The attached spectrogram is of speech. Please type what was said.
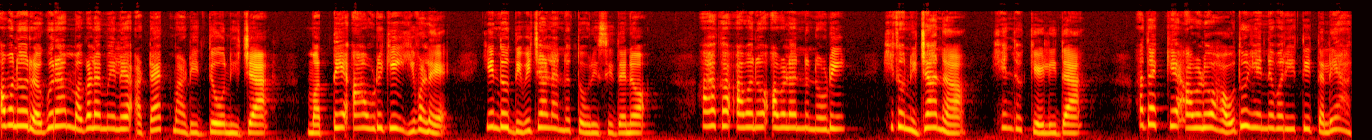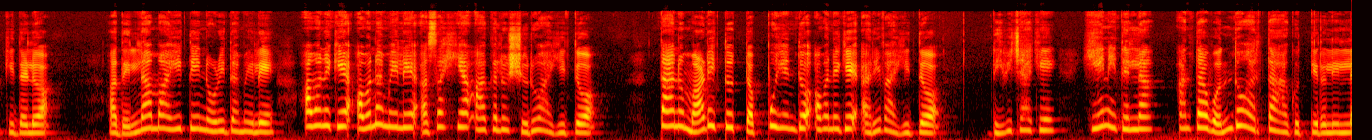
ಅವನು ರಘುರಾಮ್ ಮಗಳ ಮೇಲೆ ಅಟ್ಯಾಕ್ ಮಾಡಿದ್ದು ನಿಜ, ಮತ್ತೆ ಆ ಹುಡುಗಿ ಇವಳೆ ಎಂದು ದಿವಿಜಾಳನ್ನು ತೋರಿಸಿದನು. ಆಗ ಅವನು ಅವಳನ್ನು ನೋಡಿ, ಇದು ನಿಜಾನಾ ಎಂದು ಕೇಳಿದ. ಅದಕ್ಕೆ ಅವಳು ಹೌದು ಎನ್ನುವ ರೀತಿ ತಲೆ ಹಾಕಿದಳು. ಅದೆಲ್ಲ ಮಾಹಿತಿ ನೋಡಿದ ಮೇಲೆ ಅವನಿಗೆ ಅವನ ಮೇಲೆ ಅಸಹ್ಯ ಆಗಲು ಶುರುವಾಯಿತು. ತಾನು ಮಾಡಿದ್ದು ತಪ್ಪು ಎಂದು ಅವನಿಗೆ ಅರಿವಾಯಿತು. ದಿವಿಜಾಗೆ ಏನಿದೆಲ್ಲ ಅಂತ ಒಂದೂ ಅರ್ಥ ಆಗುತ್ತಿರಲಿಲ್ಲ.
